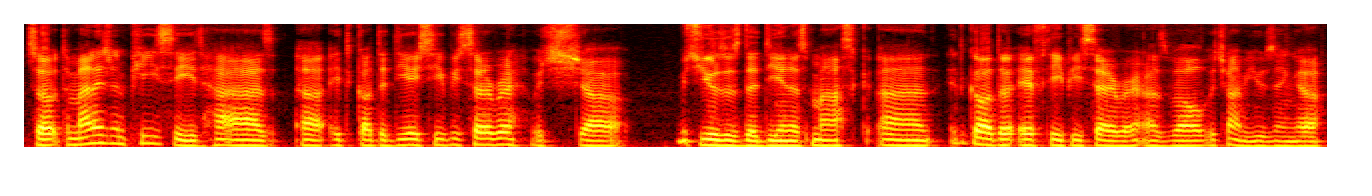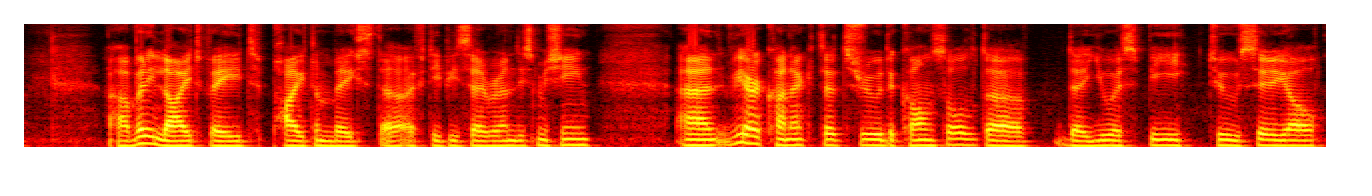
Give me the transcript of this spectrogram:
So the management pc it has uh, it got the dhcp server which uh, which uses the dnsmasq and it got the ftp server as well which i'm using a, a very lightweight python based uh, ftp server on this machine. And we are connected through the console the the usb to serial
